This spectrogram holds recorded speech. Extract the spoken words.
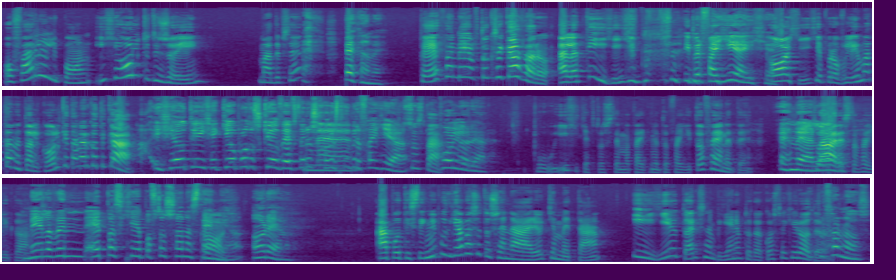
Ο Φάρλε λοιπόν είχε όλη του τη ζωή. Μάντεψε. Πέθανε. Πέθανε αυτό ξεκάθαρο. Αλλά τι είχε, είχε... Υπερφαγία είχε. Όχι, είχε προβλήματα με το αλκοόλ και τα ναρκωτικά. Είχε ότι είχε και ο πρώτος και ο δεύτερος Ναι. χωρίς την υπερφαγία. Σωστά. Πολύ ωραία. Που είχε και αυτό θεματάκι με το φαγητό, φαίνεται. Ε, ναι, Του αλλά... άρεσε το φαγητό. Ναι, αλλά δεν έπασχε από αυτό σαν ασθένεια. Ωραία. Από τη στιγμή που διάβασε το σενάριο και μετά, η υγεία του άρχισε να πηγαίνει από το κακό στο χειρότερο. Προφανώς.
